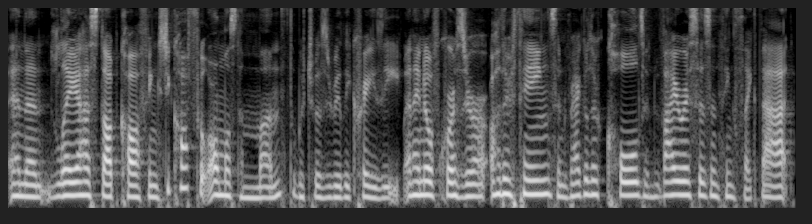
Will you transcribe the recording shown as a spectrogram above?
And then Leia has stopped coughing. She coughed for almost a month, which was really crazy. And I know, of course, there are other things and regular colds and viruses and things like that.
